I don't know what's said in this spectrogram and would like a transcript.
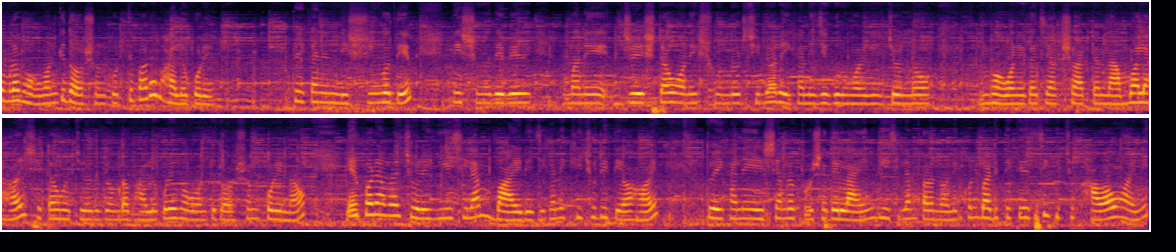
তোমরা ভগবানকে দর্শন করতে পারো ভালো করে। তো এখানে নৃসিংহদেব, নৃসিংহদেবের মানে ড্রেসটাও অনেক সুন্দর ছিল। আর এখানে যে গুরু মহারাজের জন্য ভগবানের কাছে একশো আটটা নাম বলা হয়, সেটাও হচ্ছিল তো তোমরা ভালো করে ভগবানকে দর্শন করে নাও। এরপরে আমরা চলে গিয়েছিলাম বাইরে, যেখানে খিচুড়ি দেওয়া হয়। তো এখানে এসে আমরা প্রসাদের লাইন দিয়েছিলাম, কারণ অনেকক্ষণ বাড়ি থেকে এসেছি, কিছু খাওয়াও হয়নি,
